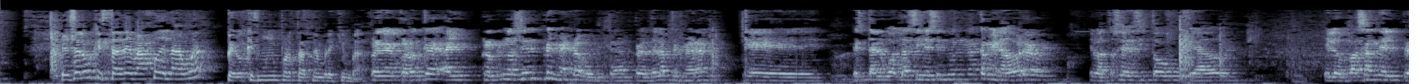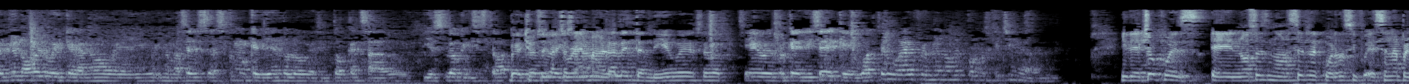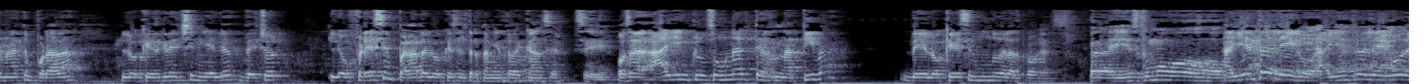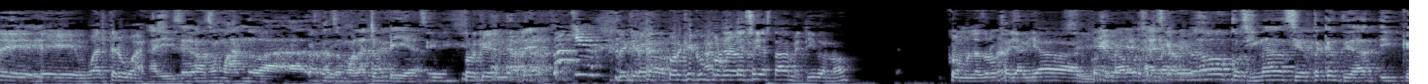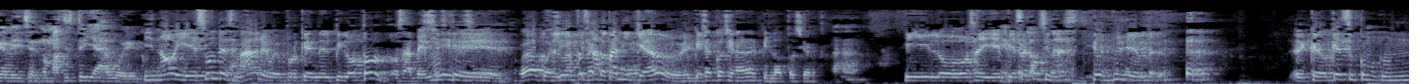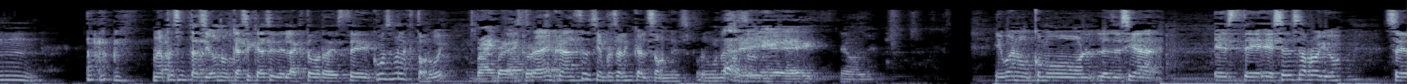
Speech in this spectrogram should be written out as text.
Es algo que está debajo del agua, pero que es muy importante en Breaking Bad. Pero me acuerdo que hay, creo que no sé el primero, güey, literal, pero es de la primera que está el Walt así haciendo una caminadora, güey. El vato se ve así todo bufeado, güey. Y lo pasan el premio Nobel, güey, que ganó, güey. Y nomás es así como que viéndolo, güey, así todo cansado, güey. Y es lo que dice vato. de hecho, escena Grey nunca la entendí, güey. ese vato. Sí, güey, porque dice que Walter White premio Nobel por no sé qué chingada, güey. Y de hecho, pues, eh, no sé, no sé, recuerdo si fue, es en la primera temporada lo que es Gretchen y Elliot. De hecho, le ofrecen pagarle lo que es el tratamiento de cáncer. Sí. O sea, hay incluso una alternativa de lo que es el mundo de las drogas. Pero ahí es como... Ahí entra el ego, ahí entra el ego de, de Walter White. Ahí se va asomando, a, a- asomó la champilla. Sí. Porque, Fuck you. de que, porque conforme Antes de eso ya estaba metido, ¿no? Como las O drogas. sea, ya había Sí. cocinado por Es que vez. primero cocina cierta cantidad y que dicen, nomás estoy ya, güey. Y no, y es un desmadre, güey, porque en el piloto, o sea, vemos Sí, que sí. Bueno, o pues sea, el está cocinar. paniqueado, güey. Empieza a cocinar en el piloto, ¿cierto? Ajá. Y lo, o sea, y empieza a cocinar siempre. Eh, Creo que es como que un una presentación o casi casi del actor de este, ¿cómo se llama el actor, güey? Brian Brian Cranston. Brian Cranston siempre sale en calzones por alguna razón. Sí, güey. Ya vale. Y bueno, como les decía, este, ese desarrollo, se,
